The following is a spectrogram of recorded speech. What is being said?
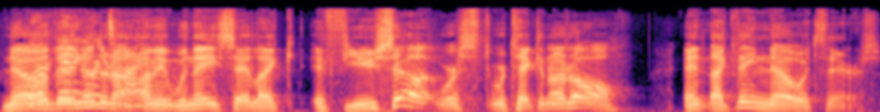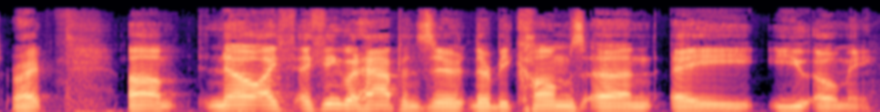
No, they know they're not. I mean, when they say like, if you sell it, we're we're taking it all, and like they know it's theirs, right? Um, no, I I think what happens there there becomes an a you owe me,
